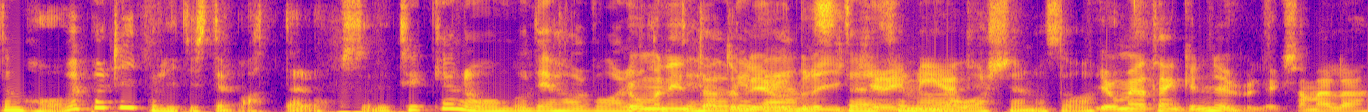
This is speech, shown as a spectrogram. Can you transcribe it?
De har väl partipolitisk debatt där också, det tycker jag nog. Och det har varit jo, men inte att det blir rubriker för några med- år sedan och så. Jo, men jag tänker nu liksom, eller?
